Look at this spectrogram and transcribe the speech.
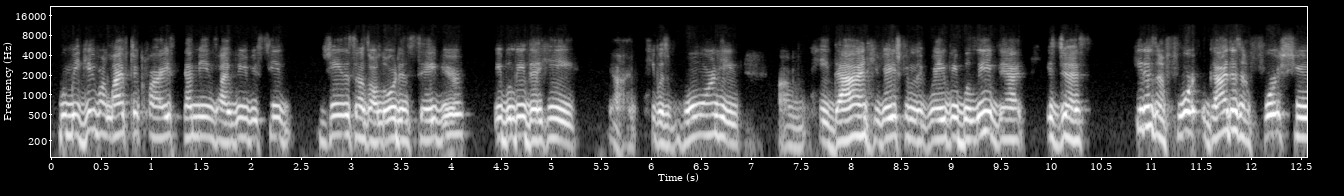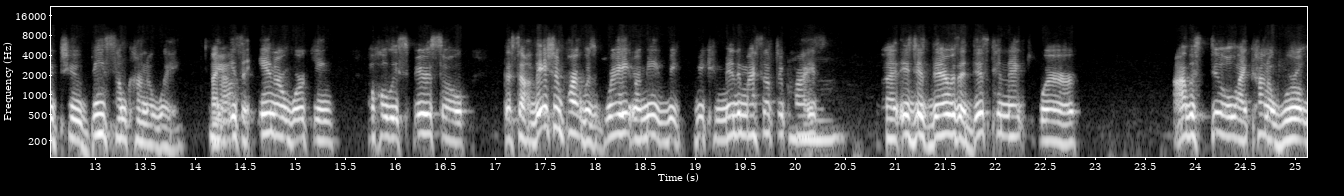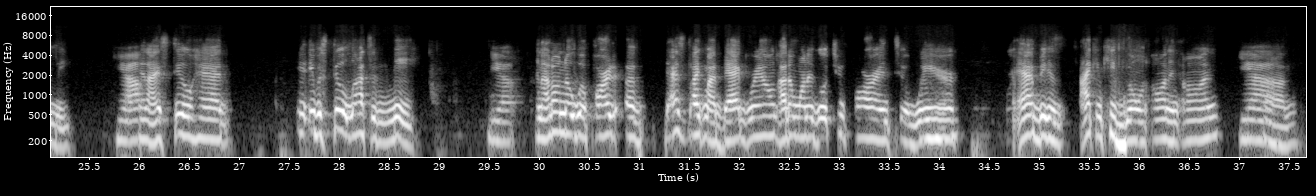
when we give our life to Christ, that means like we receive Jesus as our Lord and Savior. We believe that He yeah, He was born, He um, He died, He raised from the grave. We believe that. It's just He doesn't force God doesn't force you to be some kind of way. Like Yeah. it's an inner working of Holy Spirit. So the salvation part was great, or me re- recommitting myself to Christ, Mhm. but it's just there was a disconnect where I was still like kind of worldly, Yeah. and I still had it, it was still lots of me. Yeah. And I don't know what part of that's like my background. I don't want to go too far into where we're at because I can keep going on and on. Yeah. Um,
